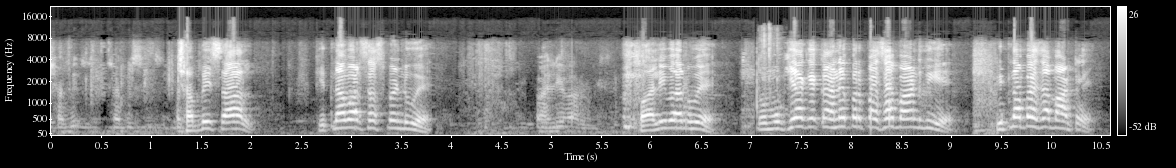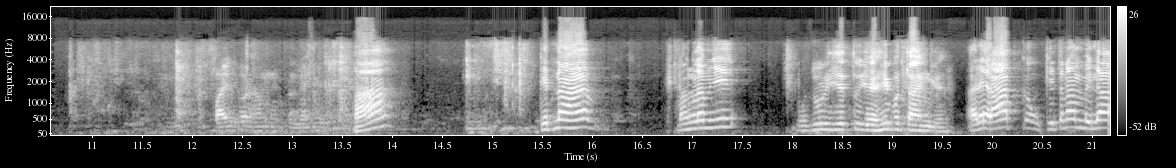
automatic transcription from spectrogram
छब्बीस साल। कितना बार सस्पेंड हुए? पहली बार हुई। पहली बार हुए। तो मुखिया के कहने पर पैसा बांट दिए। कितना पैसा बांटे? फ़ाइल पर हम हाँ? कितना है मंगलम जी? हुजूर ये तो यही बताएँगे। अरे आप कितना मिला?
